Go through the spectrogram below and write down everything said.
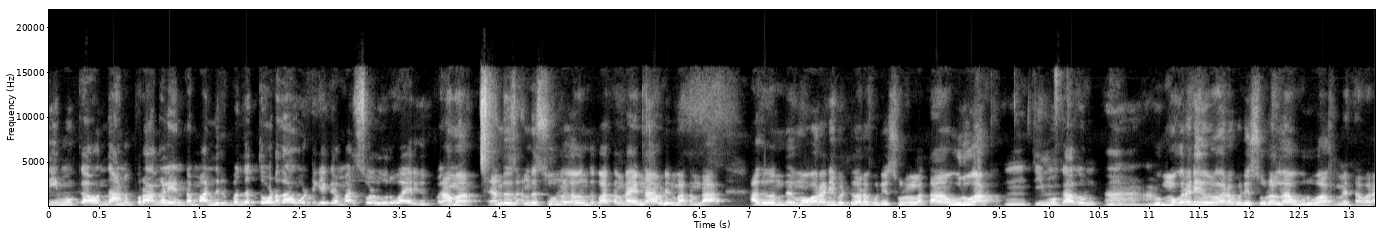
திமுக வந்து அனுப்புறாங்களேன்ற மாதிரி நிர்பந்தத்தோட தான் ஓட்டு கேட்கிற மாதிரி சொல் உருவாயிருக்கு. ஆமா அந்த அந்த சூழ்நிலை வந்து பார்த்தோம்னா என்ன அப்படின்னு பார்த்தோம்னா அது வந்து முகரடி பெற்று வரக்கூடிய சூழலை தான் உருவாக்கும் ம், திமுகவுக்கும் ஆ, ஆ, ஆ. முகரடி வரக்கூடிய சூழல் தான் உருவாக்குமே தவிர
